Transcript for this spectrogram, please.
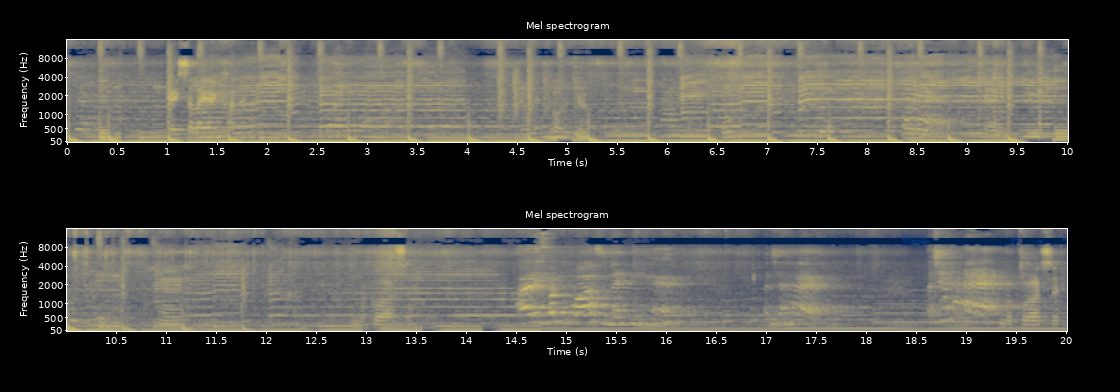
कैसा लगा खाने? बकवास है अरे बकवास नहीं है। अच्छा है। अच्छा है। बकवास है।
